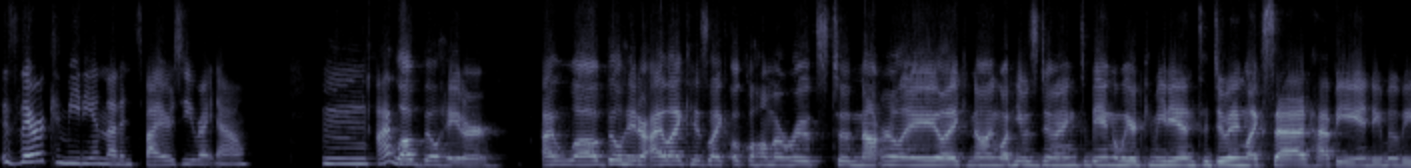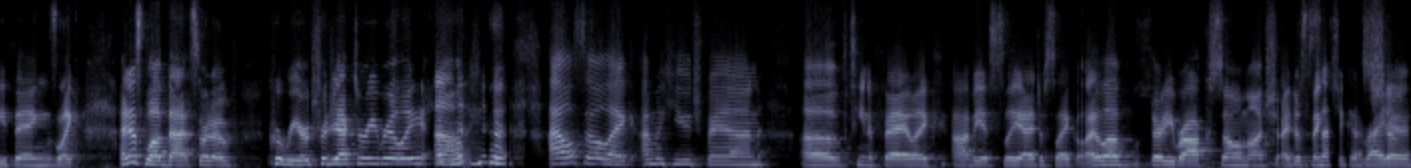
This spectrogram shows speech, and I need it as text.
is there a comedian that inspires you right now? Mm, I love Bill Hader. I love Bill Hader. I like his like Oklahoma roots to not really like knowing what he was doing to being a weird comedian to doing like sad, happy indie movie things. Like I just love that sort of career trajectory really. Um, i also like i'm a huge fan of tina fey. Like obviously i just like i love 30 rock so much. I just think such a good writer.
